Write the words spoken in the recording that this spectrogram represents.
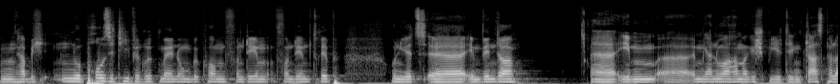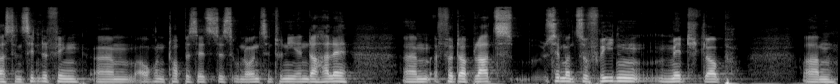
Ähm, Habe ich nur positive Rückmeldungen bekommen von dem, von dem Trip. Und jetzt äh, im Winter äh, eben äh, im Januar haben wir gespielt den Glaspalast in Sindelfing, ähm, auch ein top besetztes U19-Turnier in der Halle. Ähm, vierter Platz, sind wir zufrieden mit, ich glaube, ähm,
